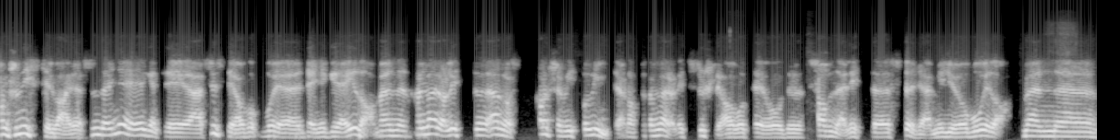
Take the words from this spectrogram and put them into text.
pensjonisttilværelsen, den er egentlig Jeg syns den er grei, da. Men det kan være litt eh, kanskje midt på vinteren at det kan være litt stusslig av og til, og du savner litt uh, større miljø å bo i, da. Men uh,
